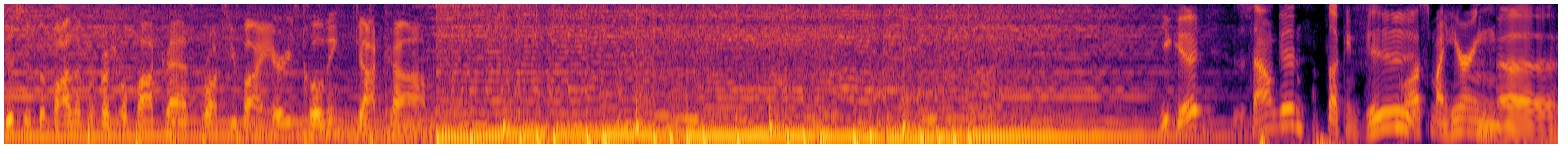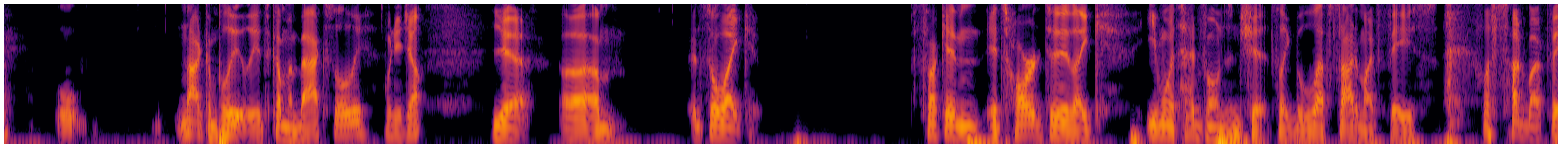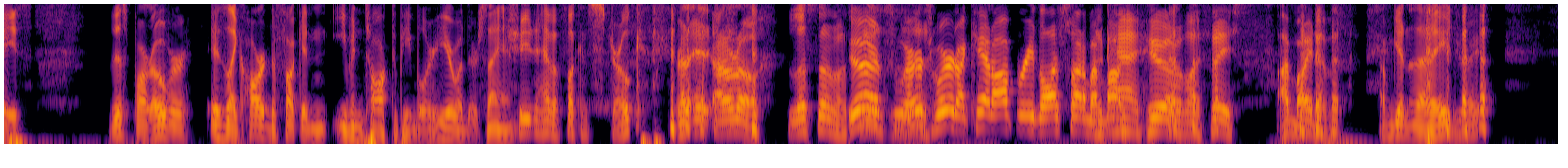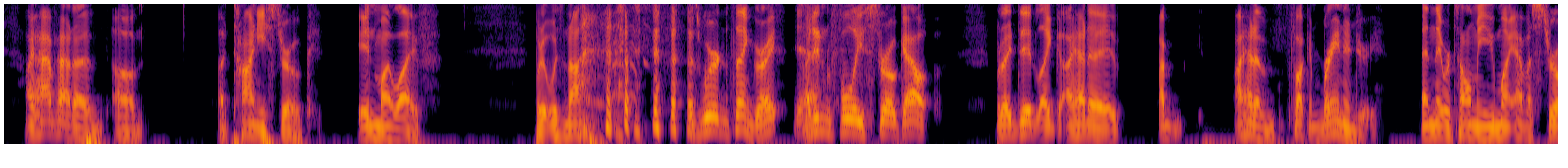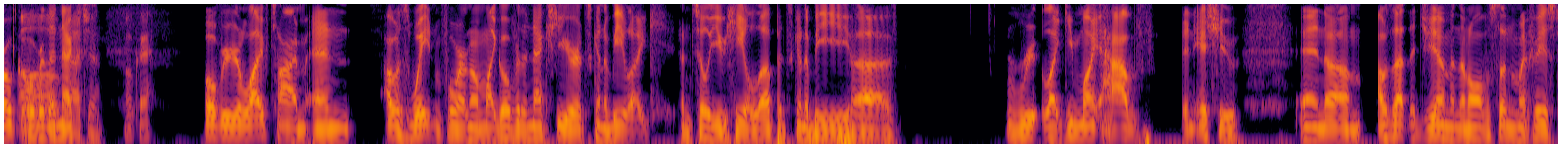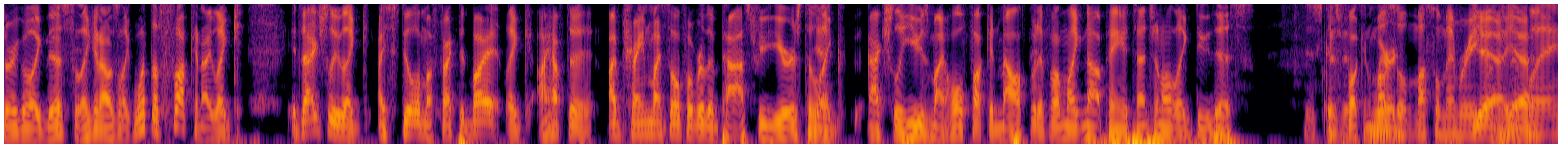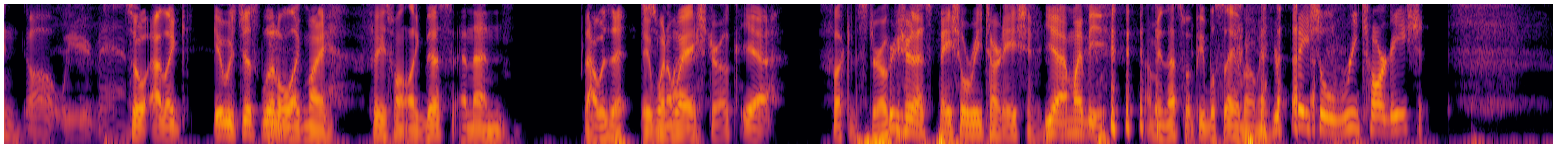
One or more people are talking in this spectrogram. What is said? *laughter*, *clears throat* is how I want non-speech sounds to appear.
This is the Violent Professional Podcast brought to you by AresClothing.com. You good? Does it sound good? Fucking I good. lost my hearing uh well, not completely. It's coming back slowly. When you jump, Yeah. Um and so like fucking it's hard to like even with headphones and shit. It's like the left side of my face, *laughs* left side of my face, this part over is like hard to fucking even talk to people or hear what they're saying. sure you didn't have a fucking stroke. *laughs* I, I don't know. *laughs* Left side of my Yeah, face. it's, it's weird. I can't operate the left side of my I body. can't hear out of my face. I might have. I'm getting to that age, right? I have had a um, a tiny stroke in my life, but it was not. it's weird to think, right? Yeah. I didn't fully stroke out, but I did. Like I had a, I, I had a fucking brain injury, and they were telling me you might have a stroke over the Oh, next gotcha. Okay. over your lifetime, and I was waiting for it. And I'm like, over the next year, it's gonna be like until you heal up, it's gonna be uh, re- like you might have an issue. And um, I was at the gym, and then all of a sudden, my face started to go like this, like, and I was like, "What the fuck?" And I like, it's actually like I still am affected by it. Like I have to, I've trained myself over the past few years to Yeah. like actually use my whole fucking mouth. But if I'm like not paying attention, I'll like do this. Just because It's it's, fucking weird. muscle muscle memory. Yeah, yeah. Play and, oh, weird man. So I like it was just little, like my face went like this, and then that was it. It went away. Stroke. Yeah, fucking stroke. Pretty sure that's facial retardation. Yeah, it might be. I mean, that's what people say about me. Your *laughs* facial retardation.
